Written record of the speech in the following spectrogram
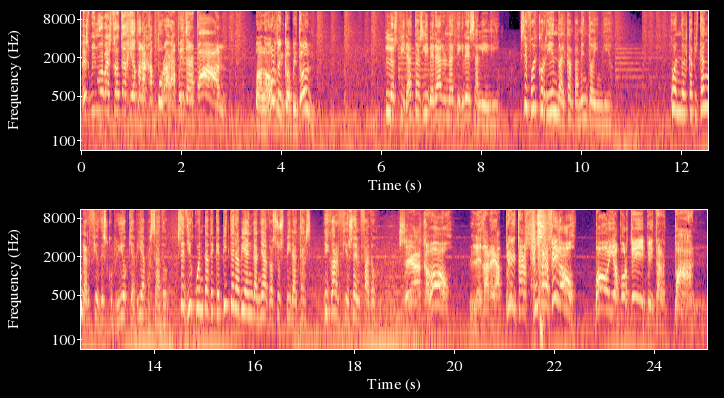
Es mi nueva estrategia para capturar a Peter Pan. A la orden, capitán. Los piratas liberaron a Tigresa Lily. Se fue corriendo al campamento indio. Cuando el capitán Garfio descubrió qué había pasado, se dio cuenta de que Peter había engañado a sus piratas y Garfio se enfadó. ¡Se acabó! ¡Le daré a Peter su merecido! ¡Voy a por ti, Peter Pan!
